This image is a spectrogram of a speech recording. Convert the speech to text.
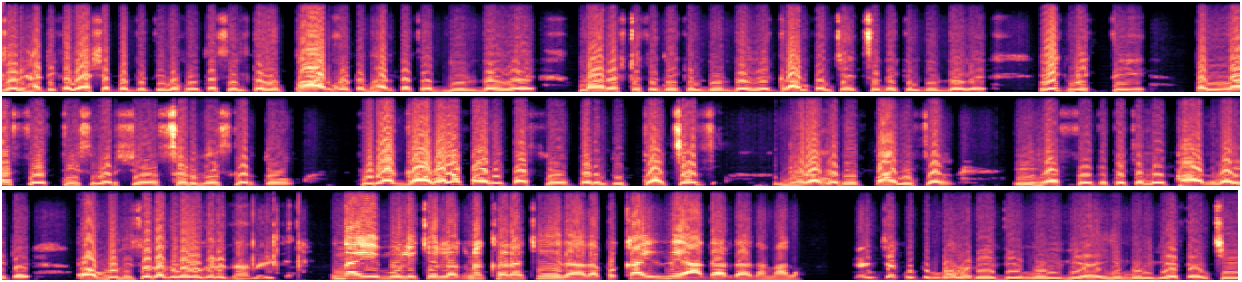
जर ह्या ठिकाणी अशा पद्धतीने होत असेल तर हे फार मोठं भारताचं दुर्दैव आहे. महाराष्ट्राचं देखील दुर्दैव आहे. ग्रामपंचायतचं देखील दुर्दैव आहे. एक व्यक्ती पन्नास ते तीस वर्ष सर्व्हिस करतो पुऱ्या गावाला पाणी पाचतो परंतु त्याच्याच घरामध्ये पाणीचं हे असतं तर त्याच्यामुळे फार वाईट आहे. मुलीचं लग्न वगैरे झालंय का? नाही मुलीचे लग्न करायचे आहे दादा पण काहीच नाही आधार दादा मला. त्यांच्या कुटुंबामध्ये जी मुलगी आहे ही मुलगी आहे त्यांची.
